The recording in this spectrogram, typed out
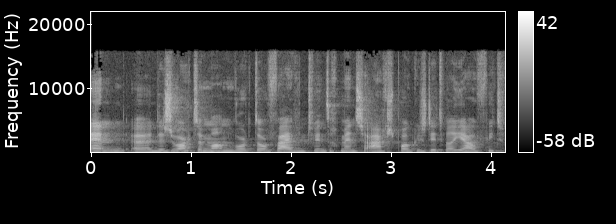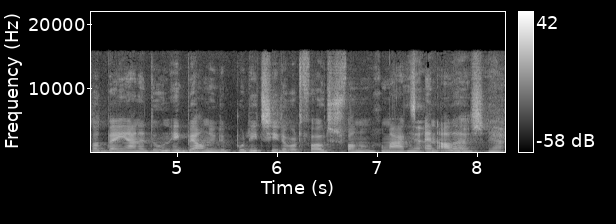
En eh, de zwarte man wordt door 25 mensen aangesproken. Is dit wel jouw fiets? Wat ben je aan het doen? Ik bel nu de politie. Er wordt foto's van hem gemaakt Ja, en alles. Ja, ja.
